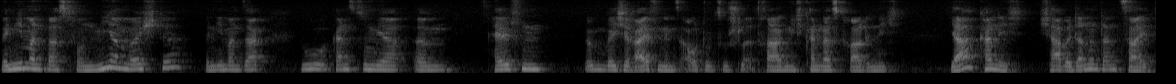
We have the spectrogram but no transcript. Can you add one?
wenn jemand was von mir möchte, wenn jemand sagt, du kannst du mir ähm, helfen, irgendwelche Reifen ins Auto zu tragen, ich kann das gerade nicht. Ja, kann ich. Ich habe dann und dann Zeit.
